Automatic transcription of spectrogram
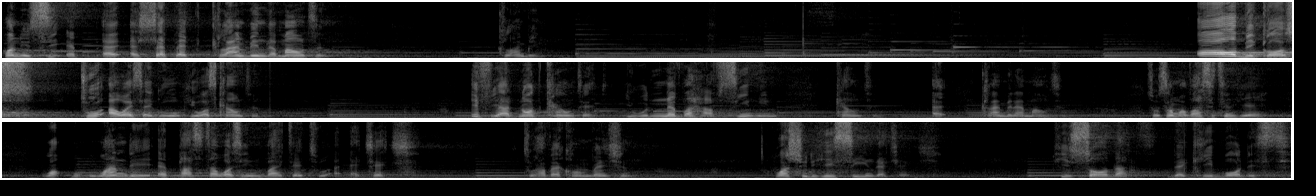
When you see a, a, a shepherd climbing the mountain, climbing. All because two hours ago he was counting. If he had not counted, you would never have seen him counting, uh, climbing a mountain. So some of us sitting here, one- day a pastor was invited to a- a church to have a convention. What should he see in the church? He saw that the keyboardist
